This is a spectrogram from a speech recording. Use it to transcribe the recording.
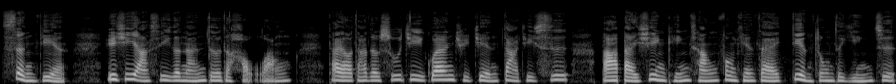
圣殿。约西亚是一个难得的好王，他要他的书记官去见大祭司，把百姓平常奉献在殿中的银子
